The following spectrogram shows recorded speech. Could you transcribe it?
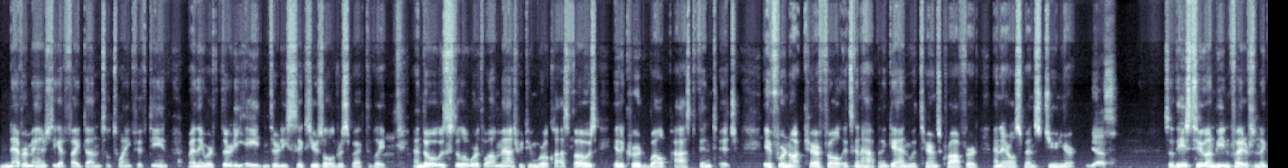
never managed to get a fight done until 2015 when they were 38 and 36 years old, respectively. And though it was still a worthwhile match between world class foes, it occurred well past vintage. If we're not careful, it's going to happen again with Terence Crawford and Errol Spence Jr. Yes. So these two unbeaten fighters from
